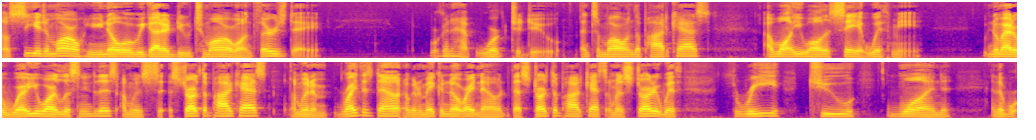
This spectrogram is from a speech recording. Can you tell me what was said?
I'll see you tomorrow. You know what we got to do tomorrow on Thursday. We're going to have work to do. And tomorrow on the podcast, I want you all to say it with me. No matter where you are listening to this, I'm going to start the podcast. I'm going to write this down. I'm going to make a note right now that start the podcast. I'm going to start it with three, two, one, and then we're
